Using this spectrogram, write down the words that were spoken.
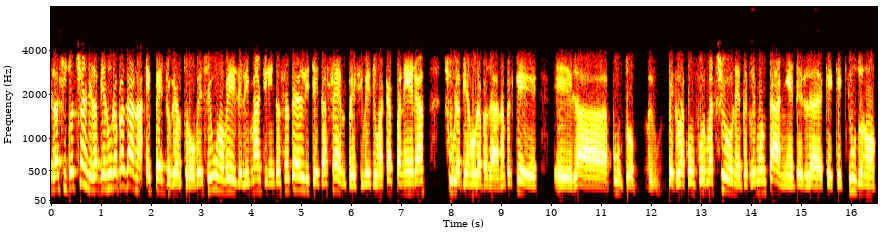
la, situazione della pianura padana è peggio che altrove. Se uno vede le immagini da satellite, da sempre si vede una cappa nera sulla pianura padana perché eh, la, appunto per la conformazione, per le montagne del, che, che, chiudono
